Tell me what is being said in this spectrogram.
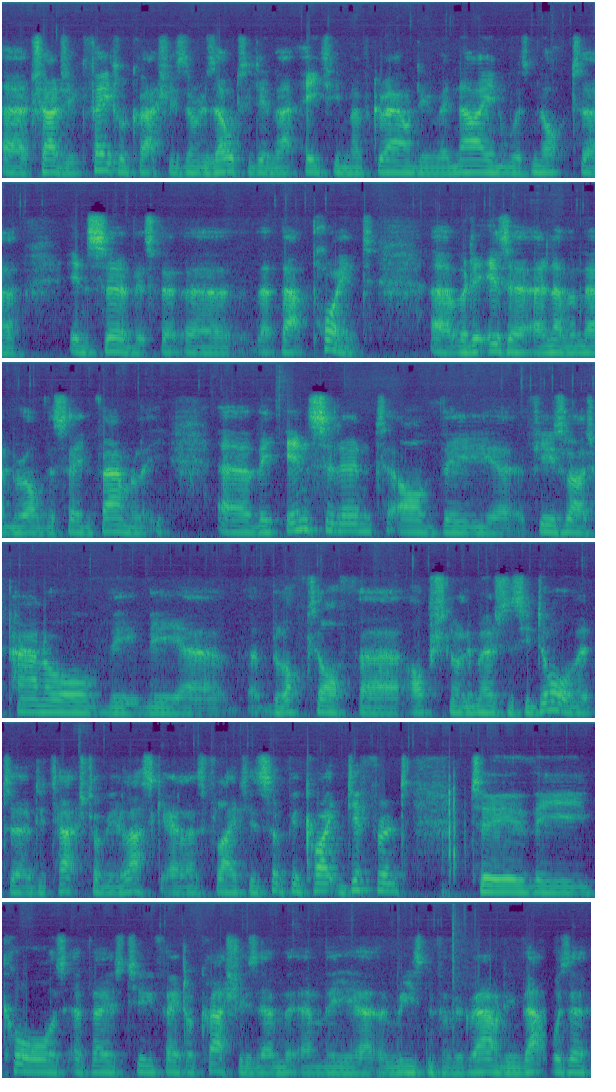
uh, tragic fatal crashes and resulted in that 18 month grounding. The 9 was not uh, in service for, uh, at that point uh, but it is a, another member of the same family. Uh, the incident of the uh, fuselage panel, the the uh, blocked off uh, optional emergency door that uh, detached on the Alaska Airlines flight is something quite different to the cause of those two fatal crashes and, and the reason for the grounding. That was a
